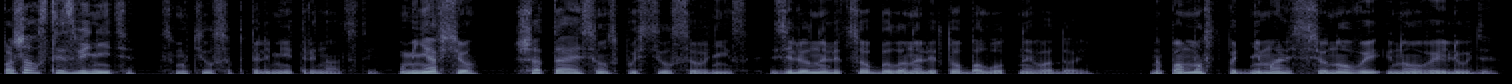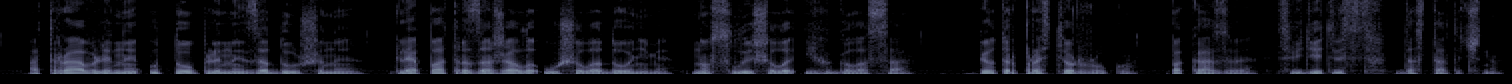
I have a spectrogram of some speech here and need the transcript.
«Пожалуйста, извините», — смутился Птолемей тринадцатый. «У меня все». Шатаясь, он спустился вниз. Зеленое лицо было налито болотной водой. На помост поднимались все новые и новые люди. Отравленные, утопленные, задушенные. Клеопатра зажала уши ладонями, но слышала их голоса. Петр простер руку, показывая, свидетельств достаточно.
